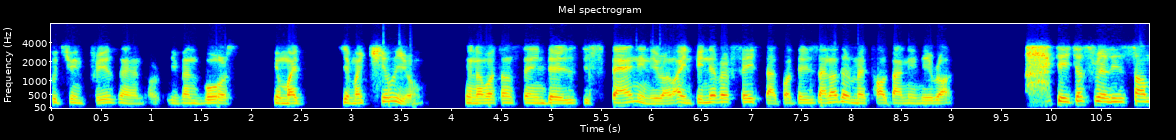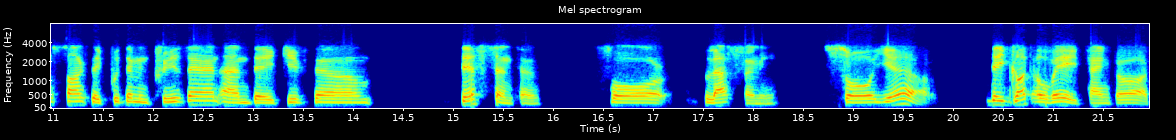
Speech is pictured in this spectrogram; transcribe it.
put you in prison or even worse, you might they might kill you. You know what I'm saying? There is this ban in Iran. I, we never faced that, but there is another metal ban in Iran. They just release some songs, they put them in prison, and they give them death sentence for blasphemy. So yeah, they got away, thank God.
